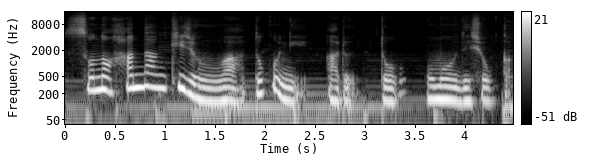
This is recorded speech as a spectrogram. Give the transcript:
その判断基準はどこにあると思うでしょうか？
